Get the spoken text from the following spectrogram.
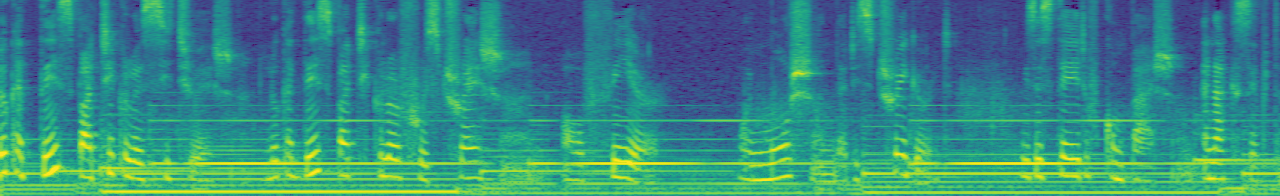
Look at this particular situation. Look at this particular frustration or fear or emotion that is triggered with a state of compassion and acceptance.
